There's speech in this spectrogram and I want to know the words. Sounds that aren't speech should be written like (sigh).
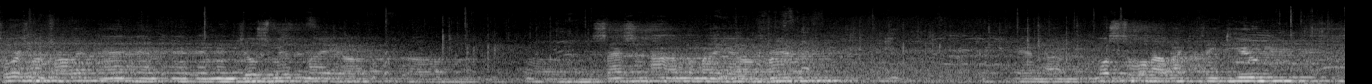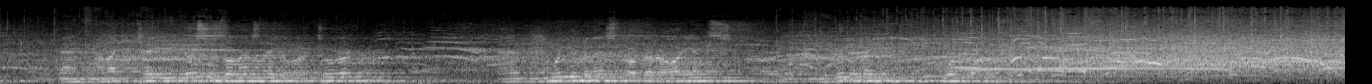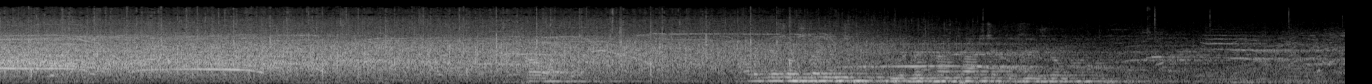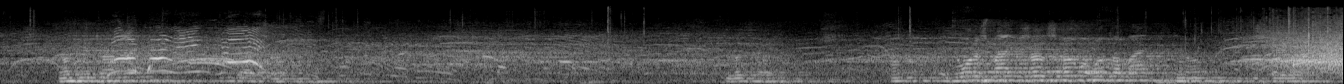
George Montale and, and, and, Joe Smith, my uh, uh, uh, uh my uh, friend. And um, most of all, I'd like to thank you. And I'd like to tell you, this is the last day of our tour. And, we couldn't have asked for a better audience. Uh, really made it worthwhile. is on stage. You have been fantastic as usual. If you want to smack yourself some, I want to back, you know.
